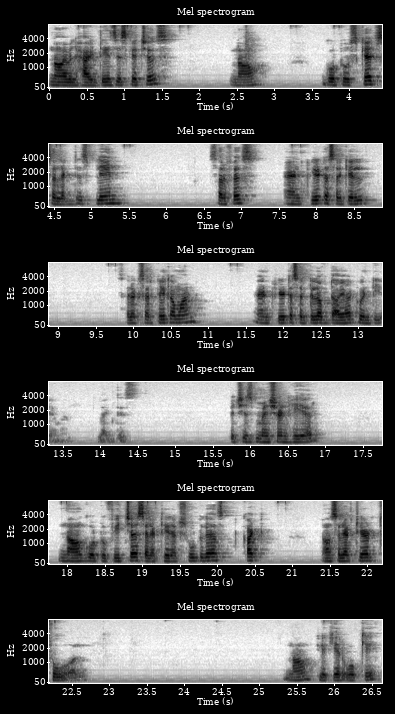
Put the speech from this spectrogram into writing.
Now I will hide these sketches. Now go to sketch, select this plane surface and create a circle. Select circle command and create a circle of dia 20 mm like this which is mentioned here. Now go to feature select here extrude gas cut. Now select here through all now click here ok.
